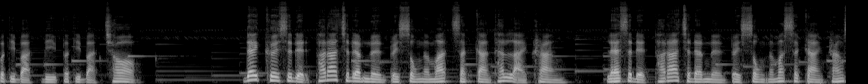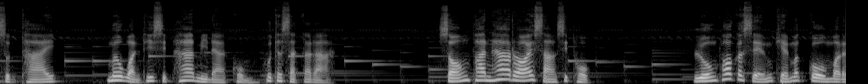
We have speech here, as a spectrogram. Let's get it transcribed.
ปฏิบัติดีปฏิบัติชอบ ได้เคยเสด็จพระราชดำเนินไปทรงนมัสการท่านหลายครั้ง และเสด็จพระราชดำเนินไปทรงนมัสการครั้งสุดท้าย เมื่อวันที่ 15 มีนาคม พุทธศักราช 2536 หลวงพ่อเกษมเขมโกมร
